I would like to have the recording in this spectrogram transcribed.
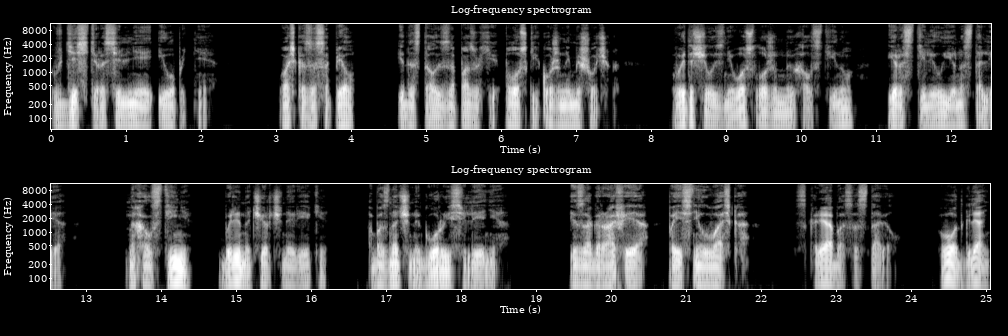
в десятеро сильнее и опытнее?» Васька засопел и достал из-за пазухи плоский кожаный мешочек вытащил из него сложенную холстину и расстелил ее на столе. На холстине были начерчены реки, обозначены горы и селения. «Изография», — пояснил Васька. «Скряба составил. Вот, глянь.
